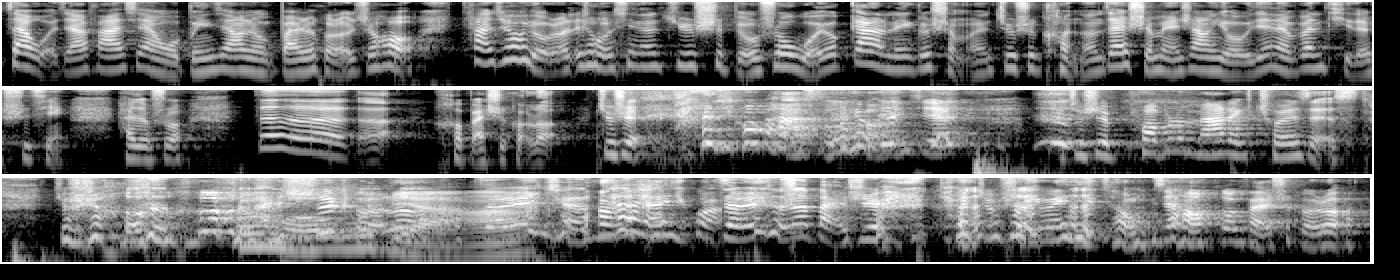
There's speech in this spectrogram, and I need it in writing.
在我家发现我冰箱里有百事可乐之后，他就有了这种新的句式，比如说我又干了一个什么，就是可能在审美上有一点点问题的事情，他就说哒哒哒哒喝百事可乐，就是他就把所有那些就是 problematic choices，就是和喝百事可乐。责任承放在一块，儿责任承担百事。对，就是因为你从小喝百事可乐，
